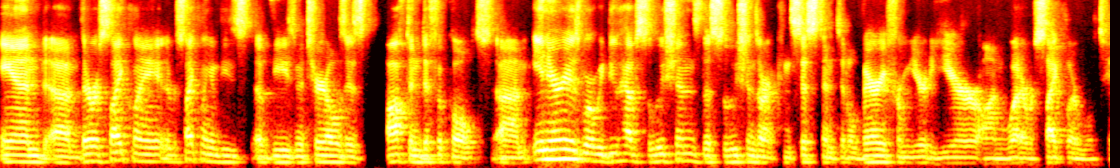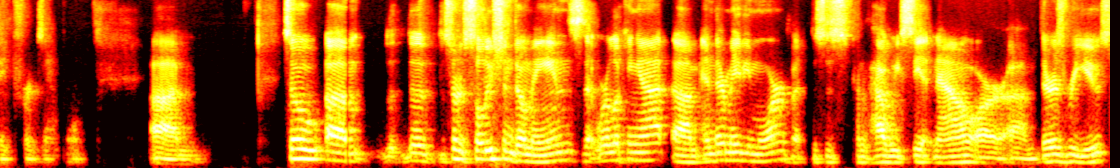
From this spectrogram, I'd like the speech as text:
and um, the recycling the recycling of these of these materials is often difficult. Um, in areas where we do have solutions the solutions aren't consistent. It'll vary from year to year on what a recycler will take for example. Um, So um, the, the sort of solution domains that we're looking at, um, and there may be more, but this is kind of how we see it now, are um, there is reuse.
